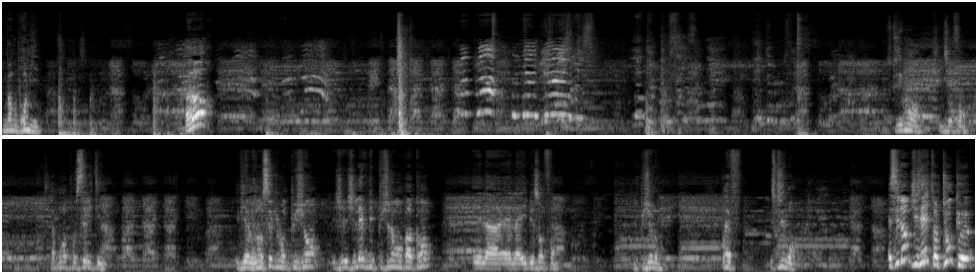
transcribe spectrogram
Il manque au premier. Alors Excusez-moi, c'est des enfants. C'est la bonne postérité. Il vient m'annoncer que mon pigeon, je, lève des pigeons dans mon balcon et a, elle a eu des enfants. Des pigeons. Bref, excusez-moi. Et c'est donc, je disais tantôt que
